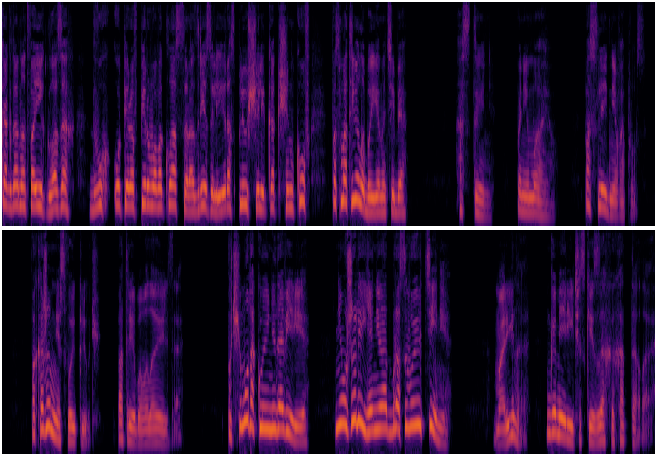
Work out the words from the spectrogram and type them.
когда на твоих глазах двух оперов первого класса разрезали и расплющили, как щенков, посмотрела бы я на тебя. Остынь. Понимаю. Последний вопрос. Покажи мне свой ключ, — потребовала Эльза. Почему такое недоверие? Неужели я не отбрасываю тени? Марина гомерически захохотала.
